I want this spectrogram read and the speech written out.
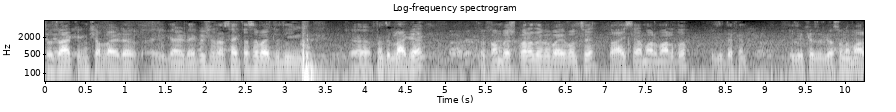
তো যাক ইনশাল্লাহ এটা এই গাড়িটা একুশ হাজার চাইতেছে ভাই, যদি আপনাদের লাগে। তো কম বেশ করা যাবে ভাই বলছে। তো আইসে আমার মারতো এই যে দেখেন এই যে খেজুর গাছ আমার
